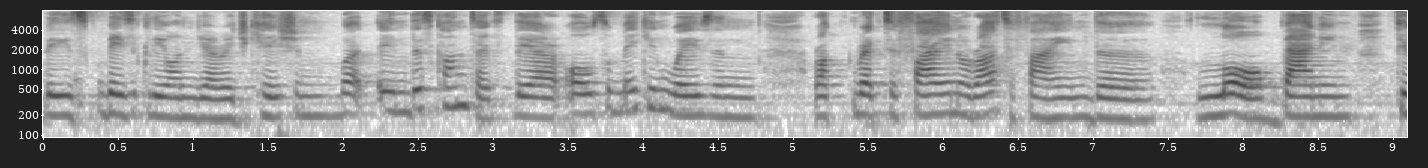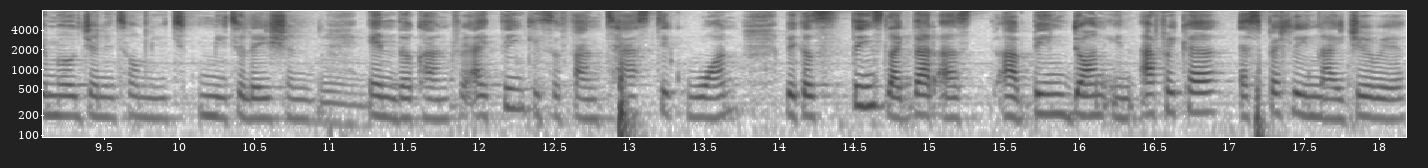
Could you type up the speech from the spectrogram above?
bas- basically on their education. But in this context, they are also making waves in rectifying or ratifying the law banning female genital mut- mutilation in the country. I think it's a fantastic one because things like that as, are being done in Africa, especially in Nigeria.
